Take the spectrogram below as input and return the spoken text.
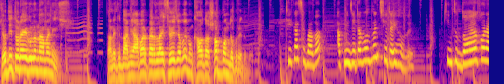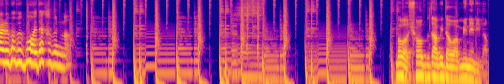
যদি তোরা এগুলো না মানিস তাহলে কিন্তু আমি আবার প্যারালাইজ হয়ে যাব এবং খাওয়া দাওয়া সব বন্ধ করে দেবো। ঠিক আছে বাবা আপনি যেটা বলবেন সেটাই হবে। কিন্তু দয়া করে আর এভাবে ভয় দেখাবেন না। বাবা সব দাবি দাওয়া মেনে নিলাম।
